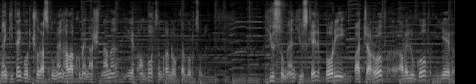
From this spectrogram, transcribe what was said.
Մենք գիտենք, որ չորացնում են, հավաքում են աշնանը եւ ամբողջ ծմրան օգտագործում են։ Հյուսում են հյուսքեր, որի պատճառով ավելուկով եւ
